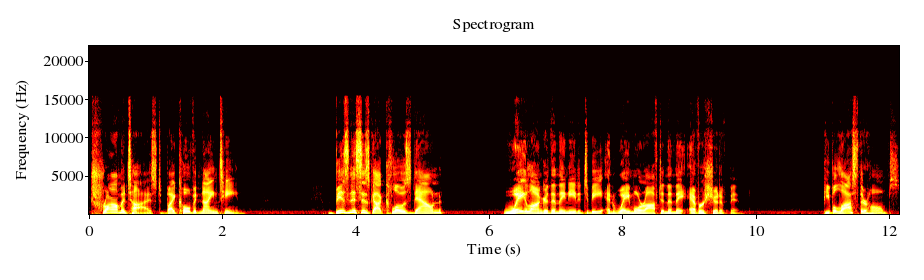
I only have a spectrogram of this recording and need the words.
traumatized by COVID 19. Businesses got closed down way longer than they needed to be and way more often than they ever should have been. People lost their homes.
